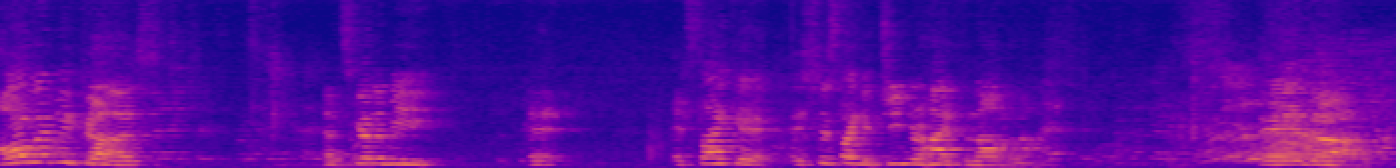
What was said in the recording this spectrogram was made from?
only because it's gonna be, it, it's like a, it's just like a junior high phenomenon. And uh,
